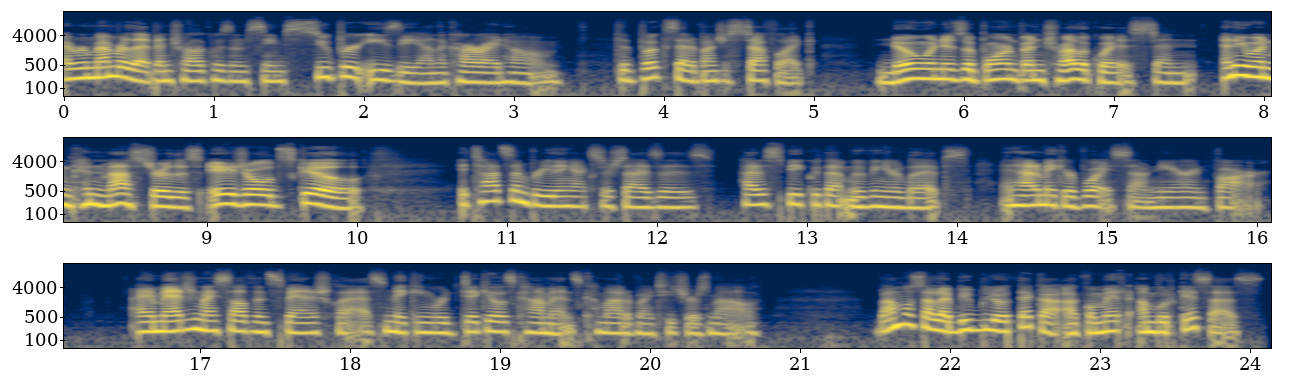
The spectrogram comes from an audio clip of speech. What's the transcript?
I remember that ventriloquism seemed super easy on the car ride home. The book said a bunch of stuff like, no one is a born ventriloquist, and anyone can master this age old skill. It taught some breathing exercises, how to speak without moving your lips, and how to make your voice sound near and far. I imagined myself in Spanish class making ridiculous comments come out of my teacher's mouth. Vamos a la biblioteca a comer hamburguesas.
